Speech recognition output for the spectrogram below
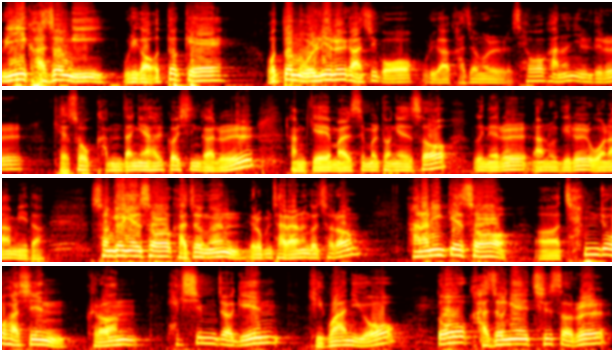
우리 가정이 우리가 어떻게 어떤 원리를 가지고 우리가 가정을 세워가는 일들을 계속 감당해야 할 것인가를 함께 말씀을 통해서 은혜를 나누기를 원합니다. 성경에서 가정은 여러분 잘 아는 것처럼 하나님께서 어, 창조하신 그런 핵심적인 기관이요 또 가정의 질서를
